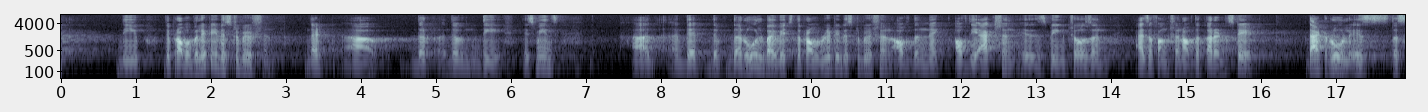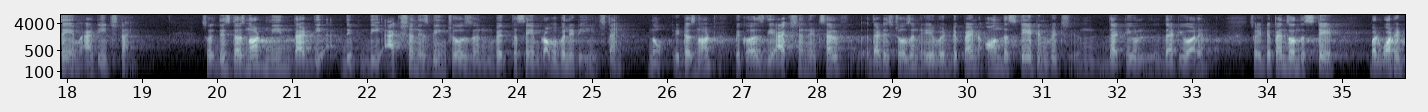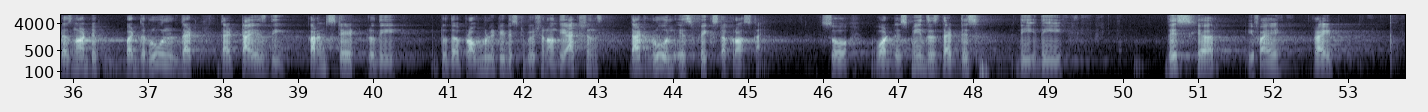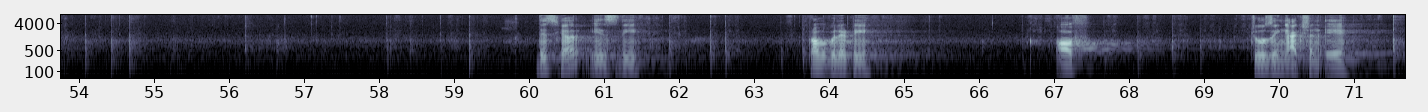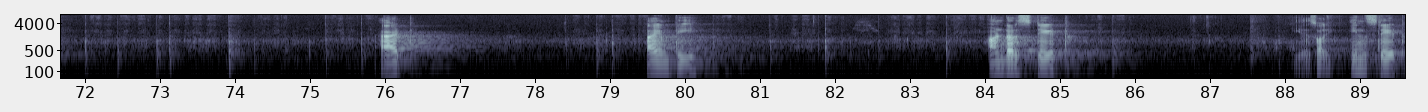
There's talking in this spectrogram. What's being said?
the, the probability distribution that uh, the, the, the this means uh, that the, the rule by which the probability distribution of the neck of the action is being chosen as a function of the current state that rule is the same at each time. So, this does not mean that the, the, the action is being chosen with the same probability each time. No, it does not because the action itself that is chosen it would depend on the state in which that you that you are in. So, it depends on the state but what it does not but the rule that that ties the current state to the to the probability distribution on the actions that rule is fixed across time. So, what this means is that this the the this here if I write this here is the probability of choosing action A. at time t. Under state yeah, sorry in state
